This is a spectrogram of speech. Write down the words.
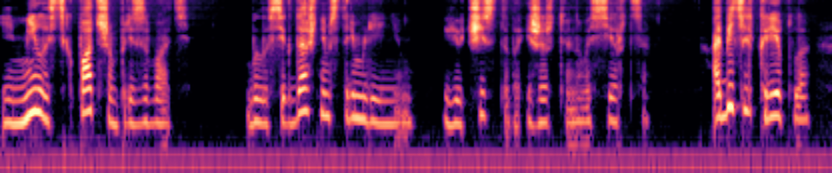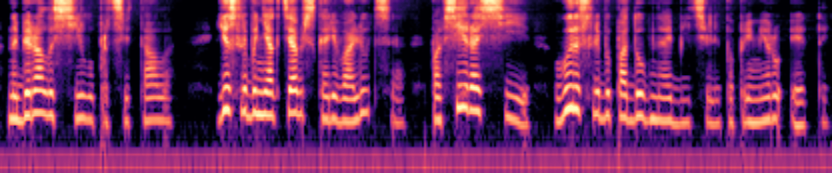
и милость к падшим призывать было всегдашним стремлением ее чистого и жертвенного сердца. Обитель крепла, набирала силу, процветала. Если бы не Октябрьская революция, по всей России выросли бы подобные обители, по примеру этой.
